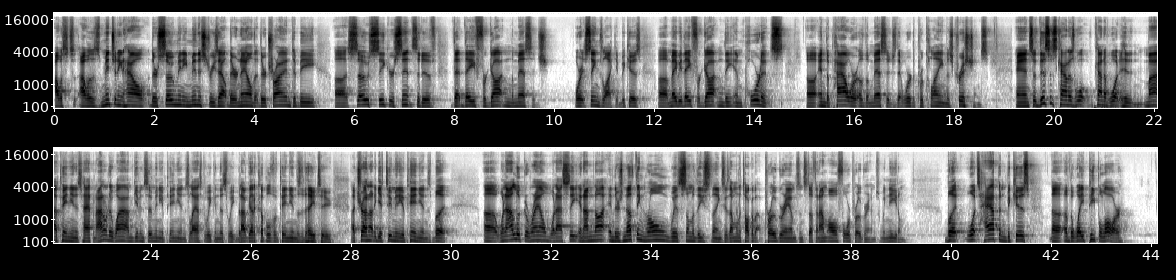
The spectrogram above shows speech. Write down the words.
I was I was mentioning how there's so many ministries out there now that they're trying to be uh, so seeker sensitive that they've forgotten the message, or it seems like it, because uh, maybe they've forgotten the importance uh, and the power of the message that we're to proclaim as Christians. And so this is kind of what kind of what my opinion has happened. I don't know why I'm giving so many opinions last week and this week, but I've got a couple of opinions today too. I try not to give too many opinions, but uh, when I look around, what I see, and I'm not, and there's nothing wrong with some of these things, because I'm going to talk about programs and stuff, and I'm all for programs. We need them. But what's happened because uh, of the way people are,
